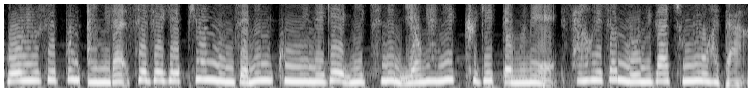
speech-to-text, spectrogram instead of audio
보유세뿐 아니라 세제 개편 문제는 국민에게 미치는 영향이 크기 때문에 사회적 논의가 중요하다.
